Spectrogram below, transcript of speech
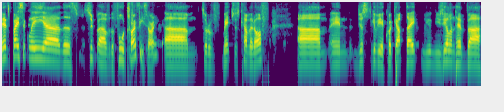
that's basically uh, the super uh, the Ford Trophy. Sorry, um, sort of matches covered off. Um, and just to give you a quick update, New, New Zealand have uh,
